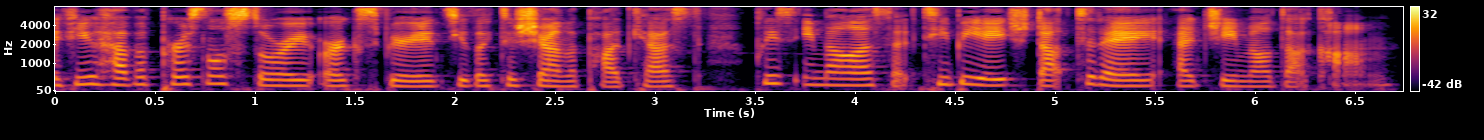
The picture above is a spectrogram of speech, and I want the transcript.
If you have a personal story or experience you'd like to share on the podcast, please email us at tbh.today at gmail.com.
